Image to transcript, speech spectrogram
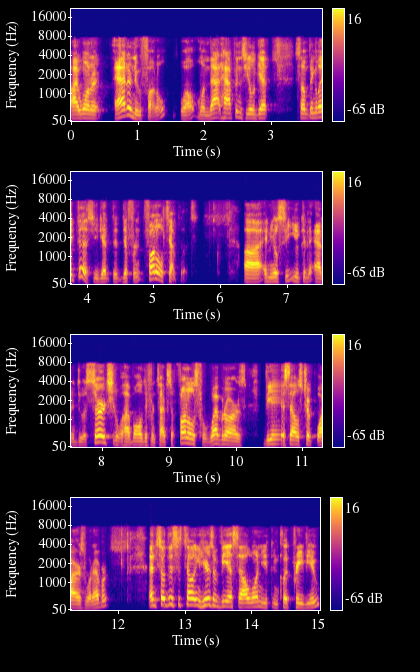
I want to add a new funnel. Well, when that happens, you'll get something like this. You get the different funnel templates. Uh, and you'll see you can add it do a search. It'll have all different types of funnels for webinars, VSLs, tripwires, whatever. And so this is telling you here's a VSL one. You can click preview.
